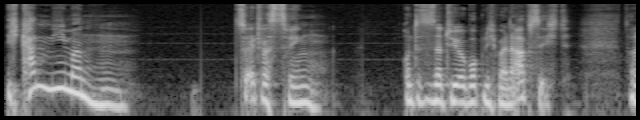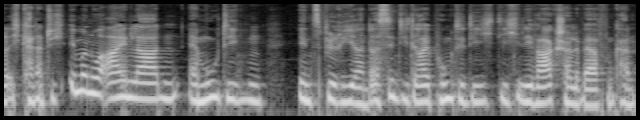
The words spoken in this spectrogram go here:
Ich kann niemanden zu etwas zwingen. Und das ist natürlich überhaupt nicht meine Absicht. Sondern ich kann natürlich immer nur einladen, ermutigen, inspirieren. Das sind die drei Punkte, die ich, die ich in die Waagschale werfen kann.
